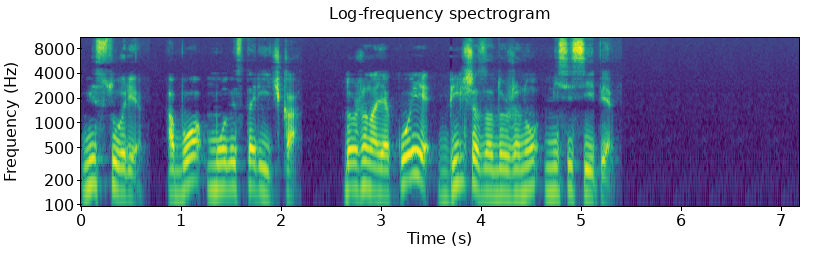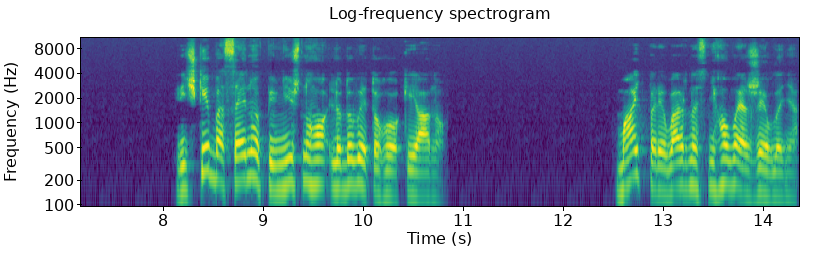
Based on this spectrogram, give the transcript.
Міссурі або Мулиста річка, довжина якої більша за довжину Місісіпі. Річки басейну Північного льодовитого океану мають переважно снігове живлення.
